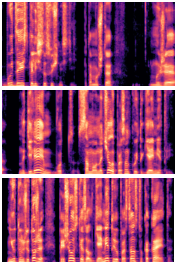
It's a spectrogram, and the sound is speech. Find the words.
Будет зависеть количество сущностей, потому что мы же наделяем вот с самого начала пространство какой-то геометрии. Ньютон же тоже пришел и сказал, геометрию пространства какая-то.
